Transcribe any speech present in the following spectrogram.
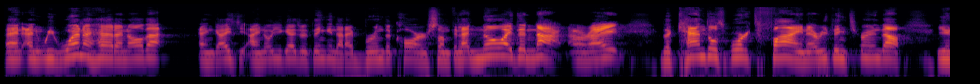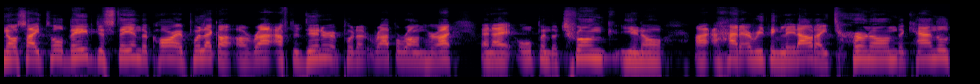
and and we went ahead and all that. And guys, I know you guys are thinking that I burned the car or something. Like, no, I did not. All right. The candles worked fine. Everything turned out, you know. So I told babe, just stay in the car. I put like a, a wrap after dinner. I put a wrap around her eye and I opened the trunk. You know, I, I had everything laid out. I turned on the candle.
